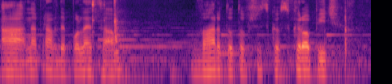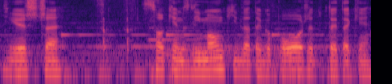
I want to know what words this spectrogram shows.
a naprawdę polecam, warto to wszystko skropić jeszcze sokiem z limonki, dlatego położę tutaj takie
